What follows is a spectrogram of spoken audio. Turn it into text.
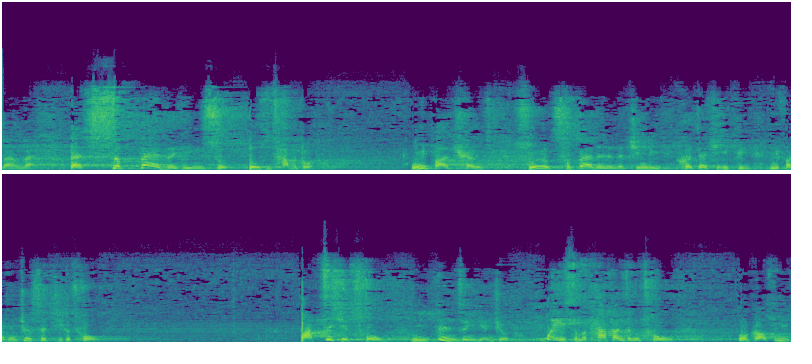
万万，但失败的因素都是差不多的。你把全所有失败的人的经历和再去一比，你发现就是几个错误。把这些错误你认真研究，为什么他犯这个错误？我告诉你，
